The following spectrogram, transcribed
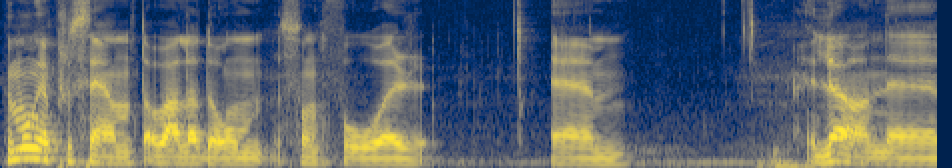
hur många procent av alla de som får eh, lön eh,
